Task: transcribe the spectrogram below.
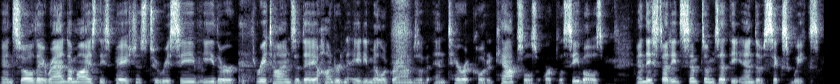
And so they randomized these patients to receive either three times a day 180 milligrams of enteric coated capsules or placebos, and they studied symptoms at the end of six weeks.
